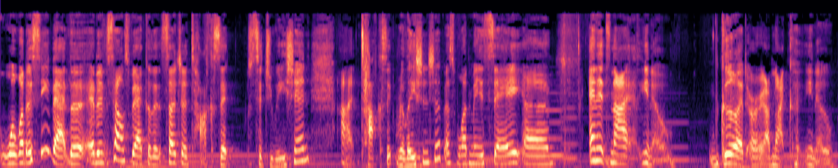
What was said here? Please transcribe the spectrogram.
would want to see that. The, and it sounds bad because it's such a toxic situation, uh, toxic relationship, as one may say. Uh, and it's not, you know, good or I'm not, you know,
